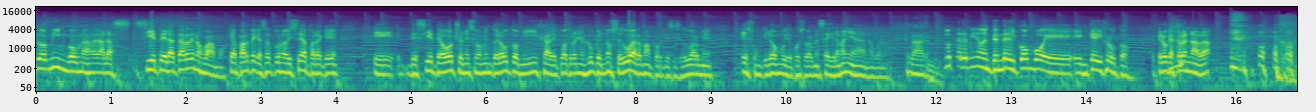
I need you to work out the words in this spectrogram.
domingo una- a las 7 de la tarde nos vamos, que aparte hay que hacerte una odisea para que eh, de 7 a 8 en ese momento del auto mi hija de 4 años Lupe no se duerma, porque si se duerme es un quilombo y después se duerme 6 de la mañana, bueno. Claro. No termino de entender el combo eh, en qué disfruto. Creo que hasta ahora nada.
